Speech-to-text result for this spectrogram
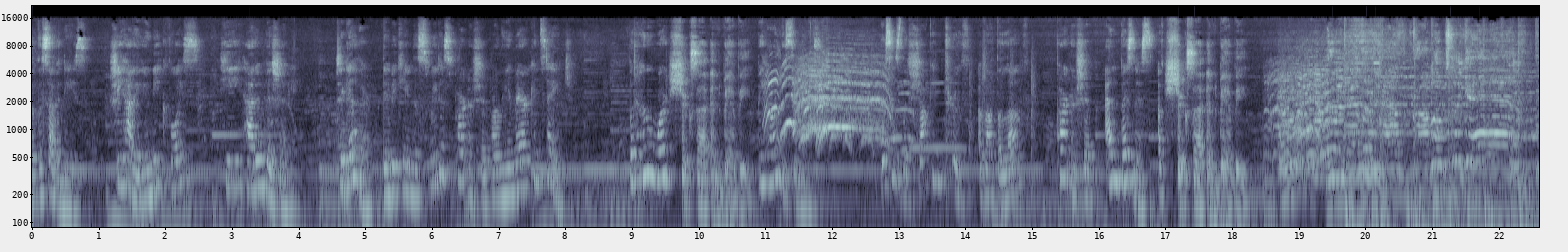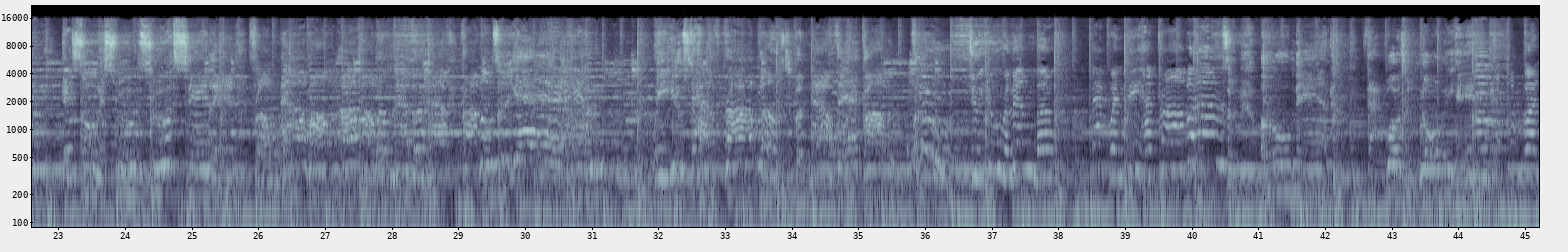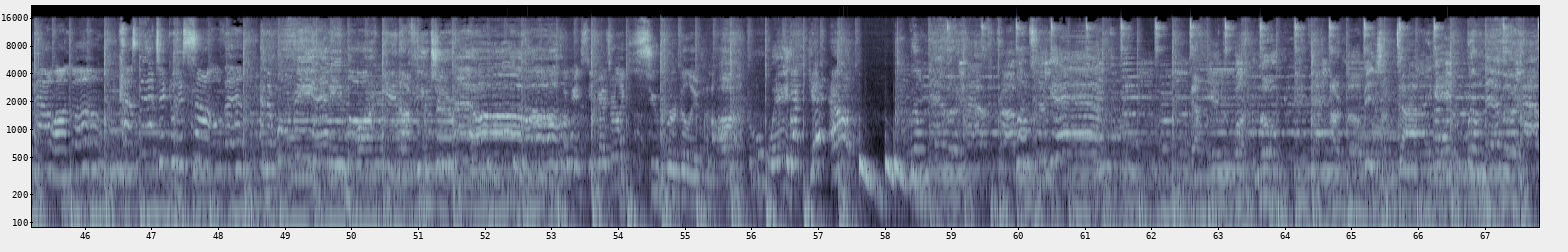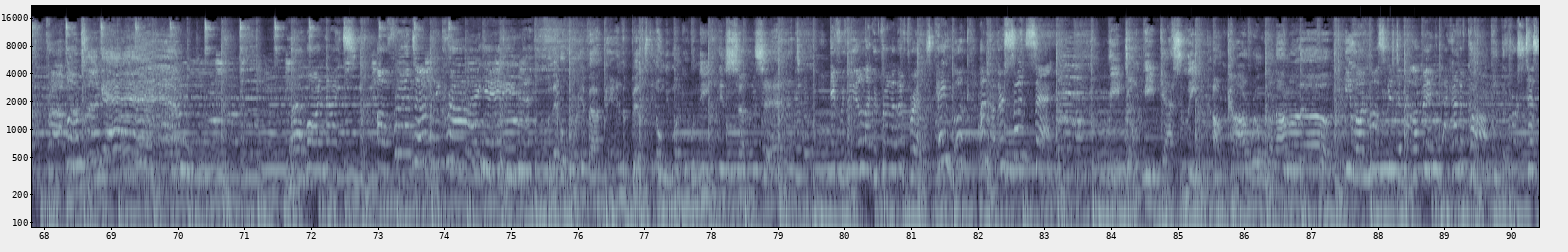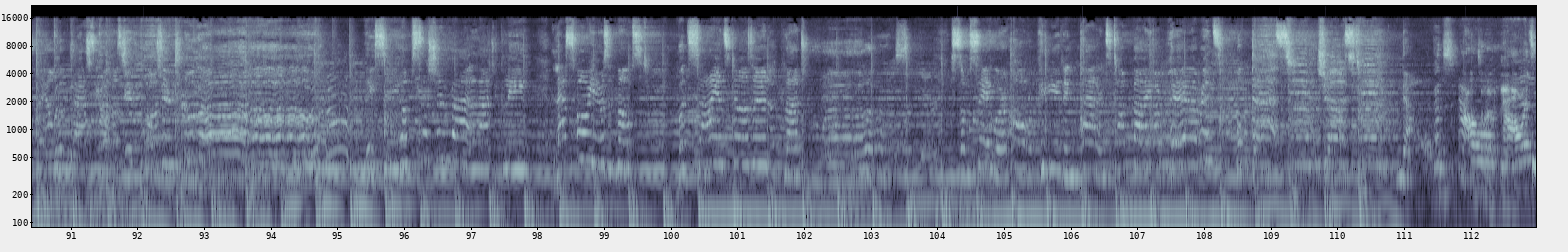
of the 70s. She had a unique voice, he had ambition. Together, they became the sweetest partnership on the American stage. But who were Shiksa and Bambi. behind the scenes? This is the shocking truth about the love, partnership, and business of Shiksa and Bambi. We'll never have problems again. It's only smooth, smooth sailing we had problems? Oh man, that was annoying. But now our love has magically solved them. And there won't be any more in our future at all. Okay, so you guys are like super delusional. Go away. Get about paying the bills. The only money we'll need is sunset. If we feel like out of thrills, hey look, no.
